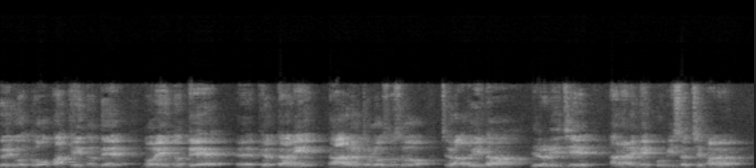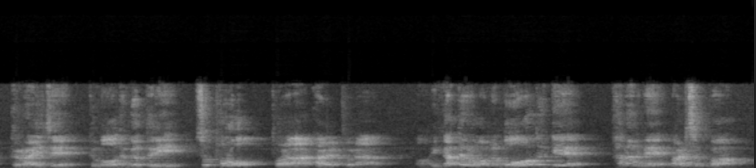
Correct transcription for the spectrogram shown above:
그리고 또 밭에 있는데 논에 있는데 에, 볕단이 나를 둘러서서 절하더이다. 이런 이제 하나님의 꿈이 있었지만은 그러나 이제 그 모든 것들이 수포로 돌아갈 뿐아 어, 인간적으로 보면 모든 게 하나님의 말씀과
